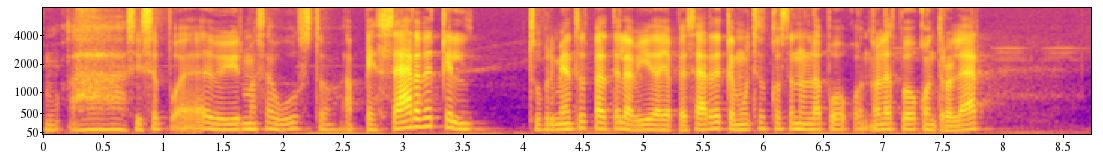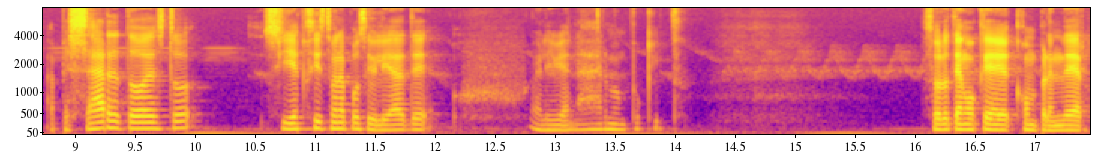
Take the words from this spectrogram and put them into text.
Como, ah, sí se puede vivir más a gusto. A pesar de que el sufrimiento es parte de la vida y a pesar de que muchas cosas no, la puedo, no las puedo controlar, a pesar de todo esto, sí existe una posibilidad de aliviarme un poquito. Solo tengo que comprender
